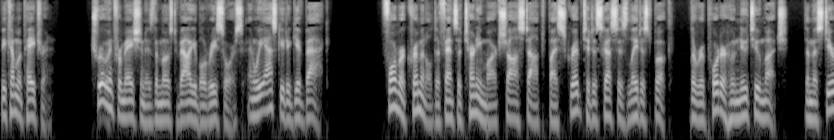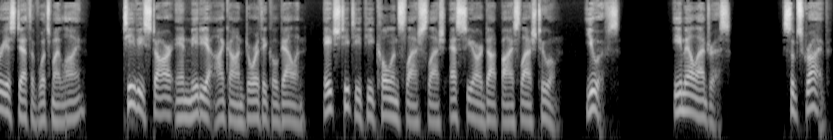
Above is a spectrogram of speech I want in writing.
Become a patron. True information is the most valuable resource, and we ask you to give back. Former criminal defense attorney Mark Shaw stopped by Scribd to discuss his latest book, The Reporter Who Knew Too Much The Mysterious Death of What's My Line? TV star and media icon Dorothy Kilgallen, http colon slash slash scr.by slash tuum. UFs. Email address. Subscribe.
